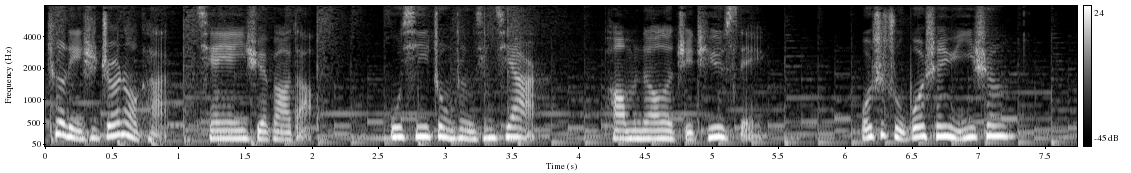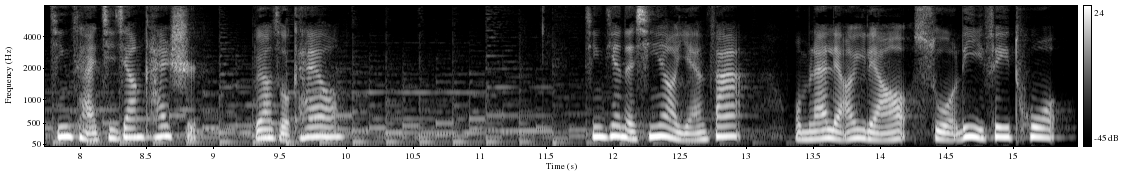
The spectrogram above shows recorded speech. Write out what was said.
这里是 Journal Club 前沿医学报道，呼吸重症星期二，Pulmonology Tuesday。我是主播沈宇医生，精彩即将开始，不要走开哦。今天的新药研发，我们来聊一聊索利非托。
